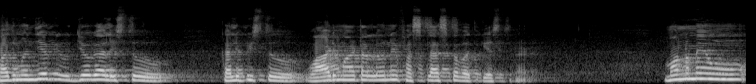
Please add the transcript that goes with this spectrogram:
పది మందికి ఉద్యోగాలు ఇస్తూ కల్పిస్తూ వాడి మాటల్లోనే ఫస్ట్ క్లాస్గా బతికేస్తున్నాడు. మొన్న మేము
